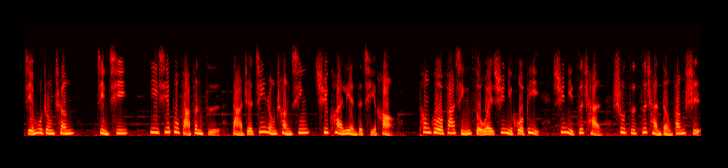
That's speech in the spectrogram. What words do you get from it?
节目中称，近期一些不法分子打着金融创新、区块链的旗号，通过发行所谓虚拟货币、虚拟资产、数字资产等方式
